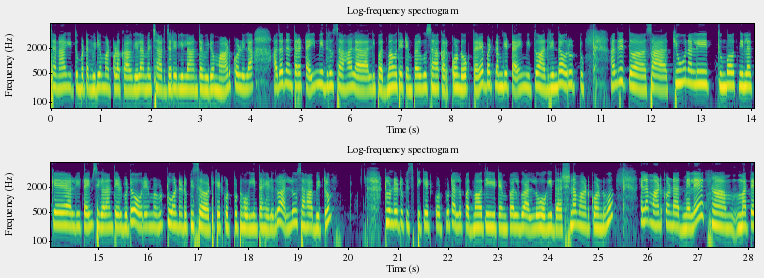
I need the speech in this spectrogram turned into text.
ಚೆನ್ನಾಗಿತ್ತು ಬಟ್ ಅದು ವೀಡಿಯೋ ಮಾಡ್ಕೊಳಕ್ಕಾಗಲಿಲ್ಲ ಆಮೇಲೆ ಚಾರ್ಜರ್ ಇರಲಿಲ್ಲ ಅಂತ ವೀಡಿಯೋ ಮಾಡ್ಕೊಳ್ಳಿಲ್ಲ. ಅದಾದ ನಂತರ ಟೈಮ್ ಇದ್ದರೂ ಸಹ ಅಲ್ಲಿ ಪದ್ಮಾವತಿ ಟೆಂಪಲ್ಗೂ ಸಹ ಕರ್ಕೊಂಡು ಹೋಗ್ತಾರೆ ಬಟ್ ನಮಗೆ ಟೈಮ್ ಇತ್ತು. ಆದ್ದರಿಂದ ಅವರು ಟು ಅಂದರೆ ಸಾ ಕ್ಯೂನಲ್ಲಿ ತುಂಬ ಹೊತ್ತು ನಿಲ್ಲಕ್ಕೆ ಅಲ್ಲಿ ಟೈಮ್ ಸಿಗಲ್ಲ ಅಂತ ಹೇಳ್ಬಿಟ್ಟು ಅವ್ರು ಏನು ಮಾಡ್ಬಿಟ್ಟು ಟೂ ಹಂಡ್ರೆಡ್ ರುಪೀಸ್ ಟಿಕೆಟ್ ಕೊಟ್ಬಿಟ್ಟು ಹೋಗಿ ಅಂತ ಹೇಳಿದ್ರು. ಅಲ್ಲೂ ಸಹ ಬಿಟ್ಟರು ಟು ಹಂಡ್ರೆಡ್ ರುಪೀಸ್ ಟಿಕೆಟ್ ಕೊಟ್ಬಿಟ್ಟು ಅಲ್ಲೂ ಪದ್ಮಾವತಿ ಟೆಂಪಲ್ಗೂ ಅಲ್ಲೂ ಹೋಗಿ ದರ್ಶನ ಮಾಡಿಕೊಂಡ್ವು. ಎಲ್ಲ ಮಾಡ್ಕೊಂಡಾದ್ಮೇಲೆ ಮತ್ತೆ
